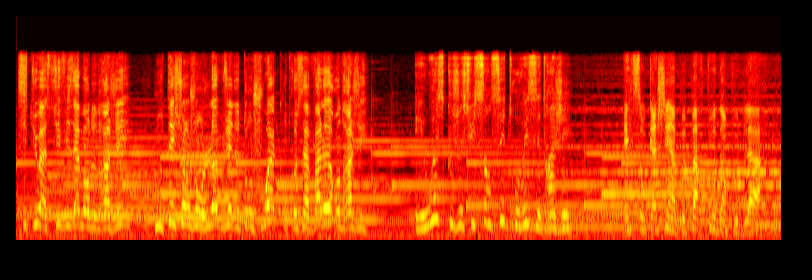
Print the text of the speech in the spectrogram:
Si tu as suffisamment de dragées, nous t'échangeons l'objet de ton choix contre sa valeur en dragées. Et où est-ce que je suis censée trouver ces dragées? Elles sont cachées un peu partout dans Poudlard.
